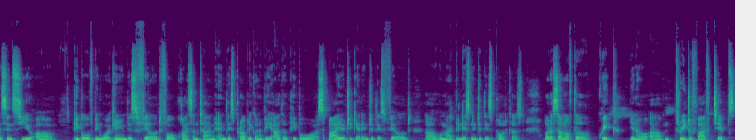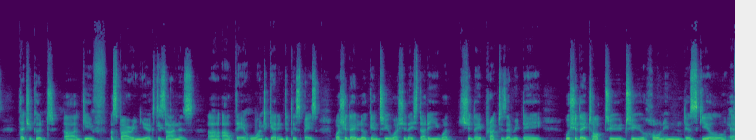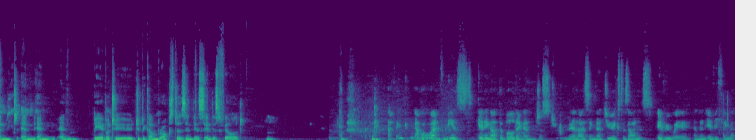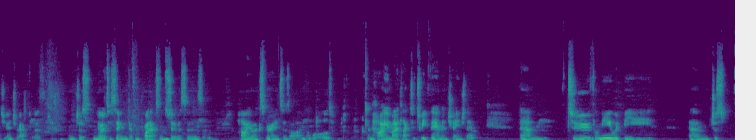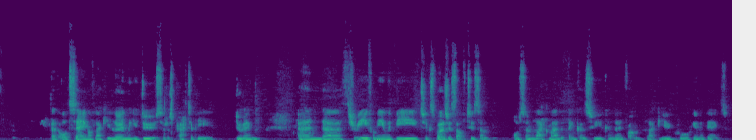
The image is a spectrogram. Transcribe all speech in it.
since you are people who've been working in this field for quite some time, and there's probably going to be other people who aspire to get into this field uh, who might be listening to this podcast. What are some of the quick, you know, um, three to five tips that you could uh, give aspiring UX designers uh, out there who want to get into this space? What should they look into? What should they study? What should they practice every day? Who should they talk to to hone in their skill and and and and be able to to become rock stars in this in this field? I think number one for me is getting out the building and just realizing that UX design is everywhere and in everything that you interact with, and just noticing different products and services and how your experiences are in the world and how you might like to tweak them and change them. Um, two for me would be um, just that old saying of like you learn when you do, so just practically doing. And uh, three for me would be to expose yourself to some awesome like-minded thinkers who you can learn from, like you, cool human beings.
